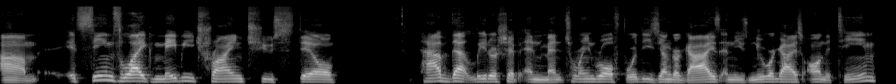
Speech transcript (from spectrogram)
Um, it seems like maybe trying to still have that leadership and mentoring role for these younger guys and these newer guys on the team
